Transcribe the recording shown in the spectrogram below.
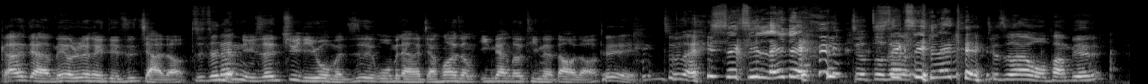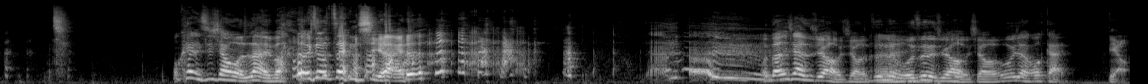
刚刚讲的没有任何一点是假的哦，是真的。那女生距离我们是我们两个讲话这种音量都听得到的哦。对，出来，sexy lady，就坐在 sexy lady，就坐在我旁边。我看你是想我赖吧，我 就站起来了。我当下是觉得好笑，真的，我真的觉得好笑。我想我敢屌，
